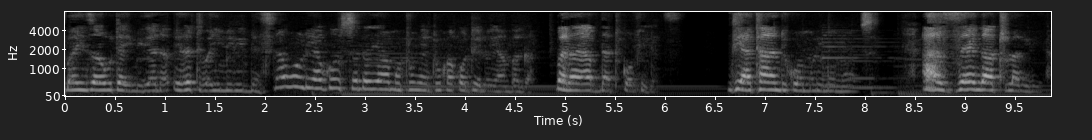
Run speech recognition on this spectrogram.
bayinza obutayimirira era tebayimiridde. Sinawulyago sente ya mutu ngaentuukako nti eno yambaga but i have that confidence. Nti atandika omulimu munsi azze ngaatulabirira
